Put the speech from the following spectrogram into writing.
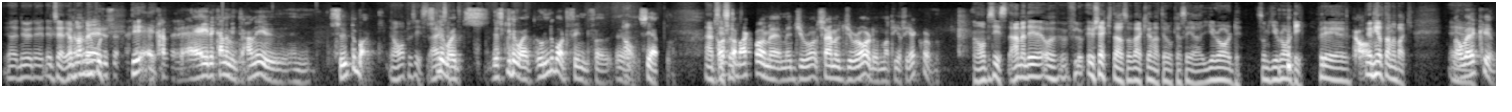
nu, det, det, det, jag blandar ihop. Det, kan, nej, det kan de inte. Han är ju en superback. Ja, precis. Det skulle, vara, ett, det skulle vara ett underbart fynd för eh, ja. Seattle. Nej, Första backpar med, med Girard, Samuel Girard och Mattias Ekholm. Ja, precis. Ja, men det, och, ursäkta alltså verkligen att jag råkar säga Girard som Girardi. För det är, ja. det är en helt annan back. Ja, eh, verkligen.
